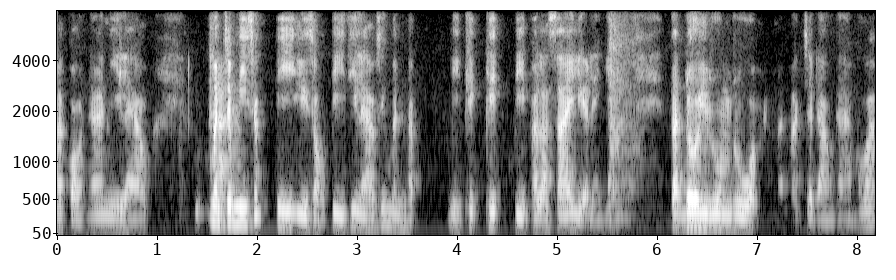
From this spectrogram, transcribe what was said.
มาก่อนหน้านี้แล้ว มันจะมีสักปีหรือสองปีที่แล้ว ซึ่งมันแบบมีพลิกพลิกปี Parasite หรืออะไรเงี้ยแต่โดยรวมๆมันมักจะเดาได้ เพราะว่า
